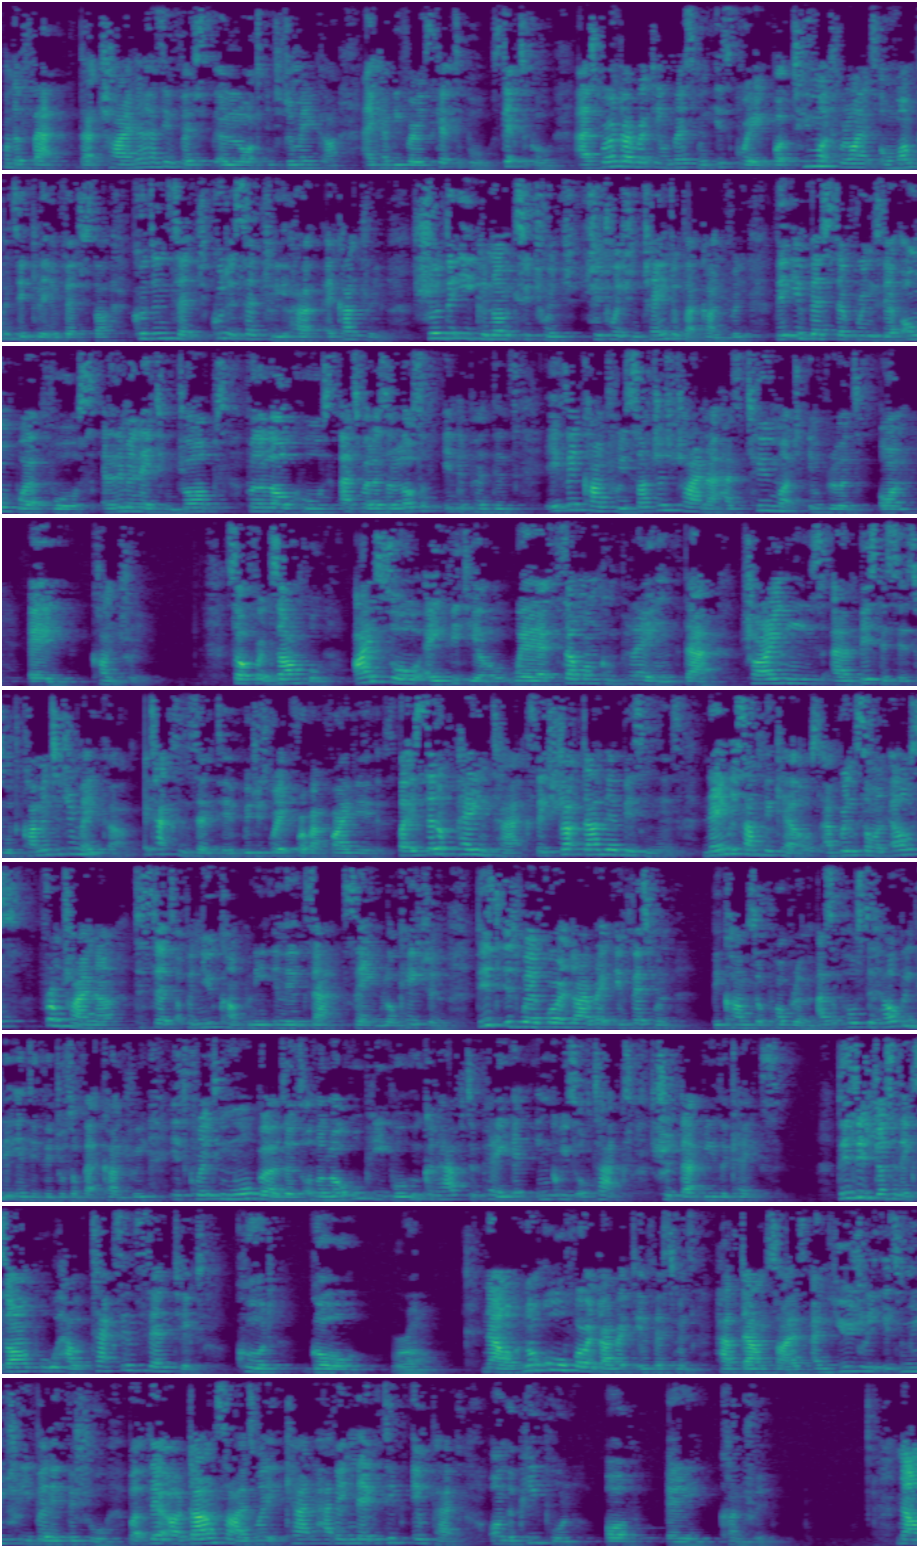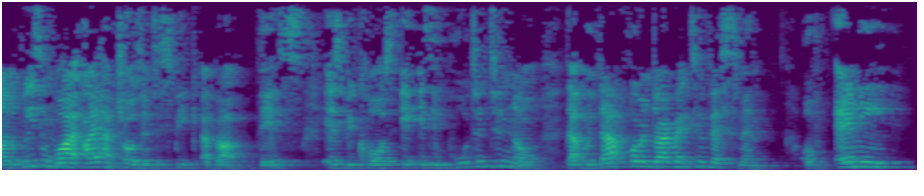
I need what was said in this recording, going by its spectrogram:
on the fact that China has invested a lot into Jamaica and can be very skeptical. Skeptical, as foreign direct investment is great, but too much reliance on one particular investor could, could essentially hurt a country. Should the economic situa situation change of that country, the investor brings their own workforce, eliminating jobs for the locals, as well as a loss of independence if a country such as China has too much influence on a country. So, for example, I saw a video where someone complained that Chinese um, businesses would come into Jamaica, a tax incentive, which is great for about five years. But instead of paying tax, they shut down their business, name it something else, and bring someone else from China to set up a new company in the exact same location. This is where foreign direct investment becomes a problem. As opposed to helping the individuals of that country it's creating more burdens on the local people who could have to pay an increase of tax should that be the case. This is just an example how tax incentives could go wrong. Now not all foreign direct investments have downsides and usually it's mutually beneficial but there are downsides when it can have a negative impact on the people of a country now, the reason why I have chosen to speak about this is because it is important to know that without foreign direct investment of any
